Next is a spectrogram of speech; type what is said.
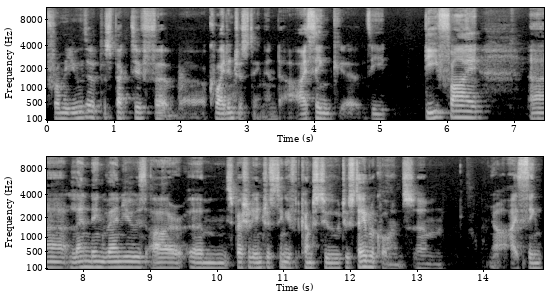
from a user perspective uh, uh, quite interesting, and I think uh, the DeFi uh, lending venues are um, especially interesting if it comes to to stablecoins. Um, I think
